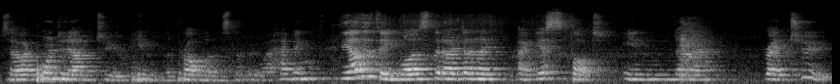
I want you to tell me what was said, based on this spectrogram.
So I pointed out to him the problems that we were having. The other thing was that I'd done a, a guest spot in uh, grade two,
